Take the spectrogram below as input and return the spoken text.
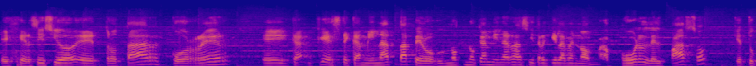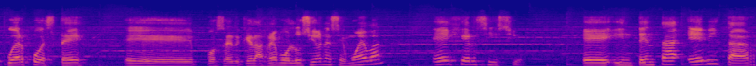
ejercicio eh, trotar, correr, eh, este, caminata, pero no, no, caminar así tranquilamente, no, apúrale el paso, que tu cuerpo esté, eh, pues, que las revoluciones se muevan. Ejercicio eh, intenta evitar,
